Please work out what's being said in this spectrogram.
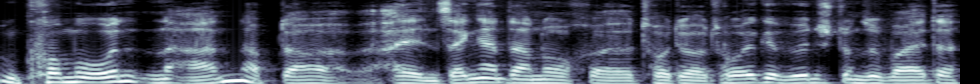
und komme unten an, habe da allen Sängern dann noch äh, toi toi toi gewünscht und so weiter.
